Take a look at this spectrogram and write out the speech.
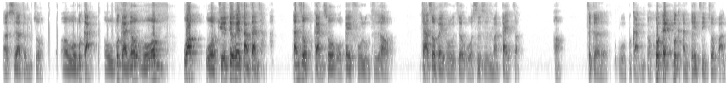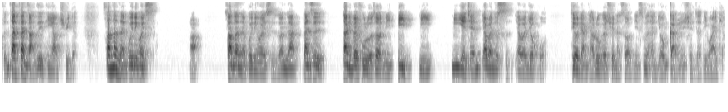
呃，是要怎么做？呃，我不敢，我不敢说，我我我我绝对会上战场啊！但是我不敢说，我被俘虏之后，假设被俘虏之后，我是不是那么带走？好、这个我不敢，我也不敢对自己做保证。上战场是一定要去的，上战场不一定会死啊，上战场不一定会死。那但是当你被俘虏的时候，你必你你眼前要不然就死，要不然就活，只有两条路可以选的时候，你是不是很勇敢去选择另外一条？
